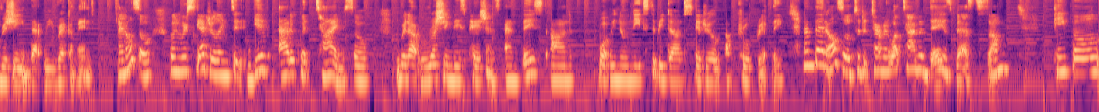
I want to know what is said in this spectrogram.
regime that we recommend. And also, when we're scheduling, to give adequate time so we're not rushing these patients and based on what we know needs to be done, schedule appropriately. And then also to determine what time of day is best. Some people,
